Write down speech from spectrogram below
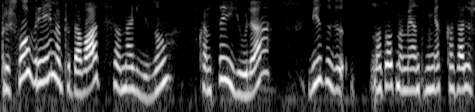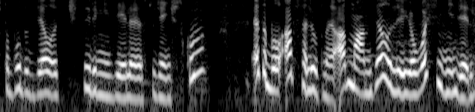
Пришло время подаваться на визу в конце июля. Визу на тот момент мне сказали, что будут делать 4 недели студенческую. Это был абсолютный обман. Делали ее 8 недель.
